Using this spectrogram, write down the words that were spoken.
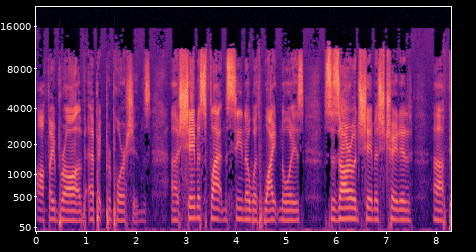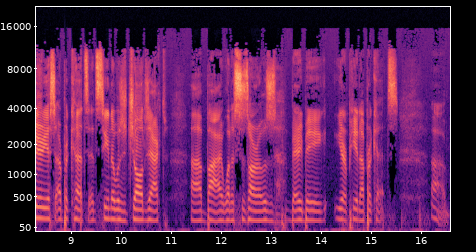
off a brawl of epic proportions. Uh, Sheamus flattened Cena with white noise. Cesaro and Sheamus traded uh, furious uppercuts, and Cena was jaw jacked uh, by one of Cesaro's very big European uppercuts. Um,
